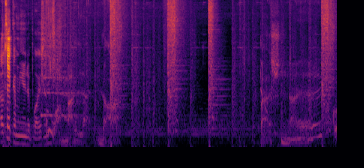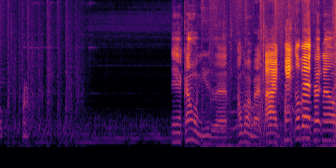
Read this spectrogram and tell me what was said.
I'll take immune to poison. Yeah, I kind of want to use that. I'm going back. I can't go back right now.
